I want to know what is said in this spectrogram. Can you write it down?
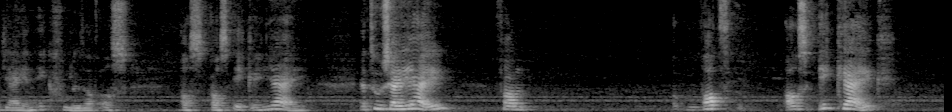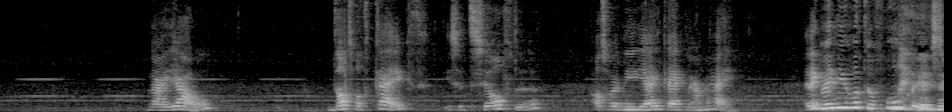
jij en ik voelen dat als, als, als ik en jij. En toen zei jij van wat als ik kijk naar jou, dat wat kijkt is hetzelfde als wanneer jij kijkt naar mij. En ik weet niet wat de volgende is.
